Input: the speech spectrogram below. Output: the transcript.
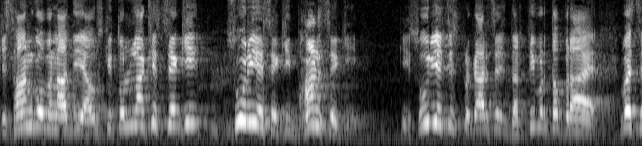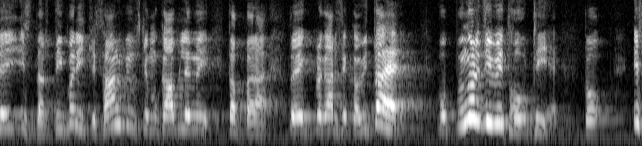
किसान को बना दिया। उसकी तुलना किससे की? सूर्य से की, भाण से की, कि सूर्य जिस प्रकार से इस धरती पर तप रहा है, वैसे इस धरती पर ही किसान भी उसके मुकाबले में तप रहा है। तो एक प्रकार से कविता है, वो पुनर्जीवित हो उठी है। तो इस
